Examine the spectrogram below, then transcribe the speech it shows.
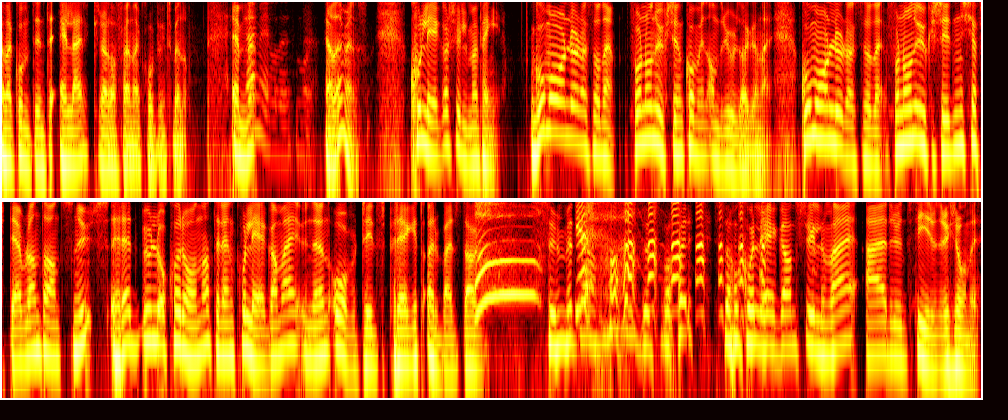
Den er kommet inn til lr, krøllalfa.nrk.no. Emne Ja, det er jeg Kollega skylder meg penger. God morgen, Lørdagsrådet! For noen uker siden kom inn andre juledag. den her. God morgen, Lørdagsrådet. For noen uker siden kjøpte jeg blant annet snus, Red Bull og korona til en kollega av meg under en overtidspreget arbeidsdag. Summen jeg handlet for, som kollegaen skylder meg, er rundt 400 kroner.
